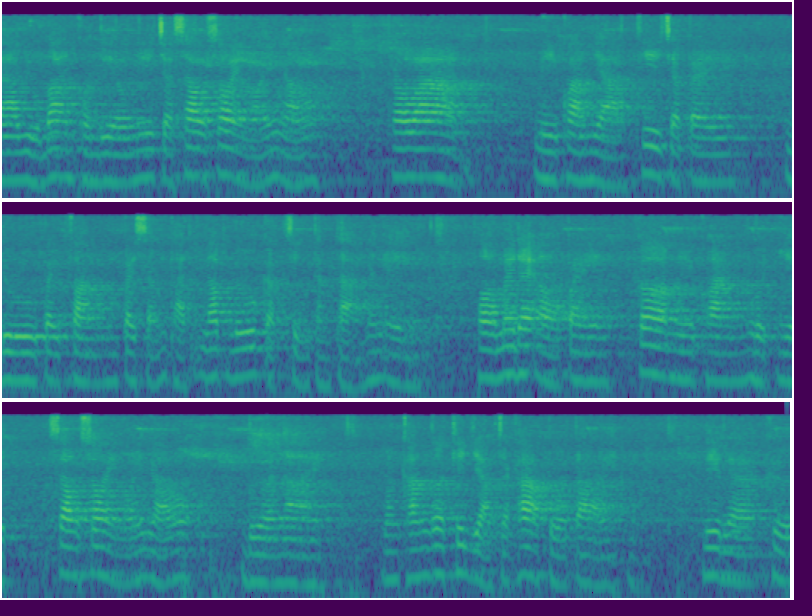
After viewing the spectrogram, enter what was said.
ลาอยู่บ้านคนเดียวนี้จะเศร้าส้อยหงอยเหงา เพราะว่า มีความอยากที่จะไปดูไปฟังไปสัมผัสรับรู้กับสิ่งต่างๆ นั่นเอง พอไม่ได้ออกไปก็มีความหงุดหงิดเศร้าส้อยหงอยเหงาเบื่อหน่าย บางครั้งก็คิดอยากจะฆ่าตัวตาย นี่แหละคือ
